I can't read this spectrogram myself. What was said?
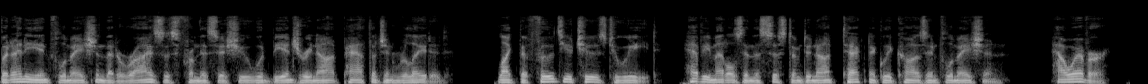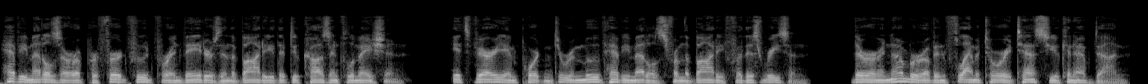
But any inflammation that arises from this issue would be injury not pathogen related. Like the foods you choose to eat, heavy metals in the system do not technically cause inflammation. However, heavy metals are a preferred food for invaders in the body that do cause inflammation. It's very important to remove heavy metals from the body for this reason. There are a number of inflammatory tests you can have done.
